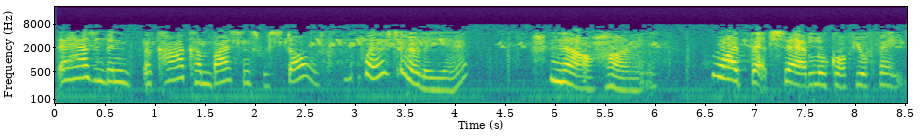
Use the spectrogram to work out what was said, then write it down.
There hasn't been a car come by since we stalled. Well, it's early yet. Now, honey, wipe that sad look off your face.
